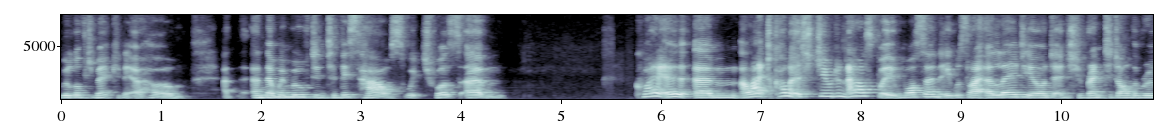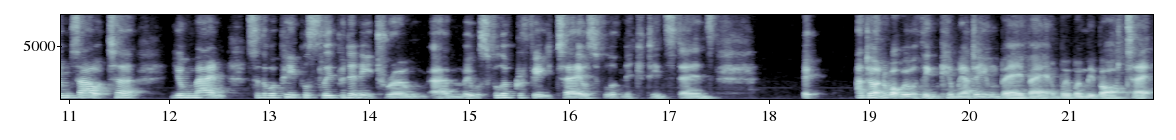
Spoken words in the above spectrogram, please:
we loved making it a home. And then we moved into this house, which was um, quite a, um, I like to call it a student house, but it wasn't. It was like a lady owned it and she rented all the rooms out to young men. So there were people sleeping in each room. Um, it was full of graffiti, it was full of nicotine stains. I don't know what we were thinking. We had a young baby we, when we bought it,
